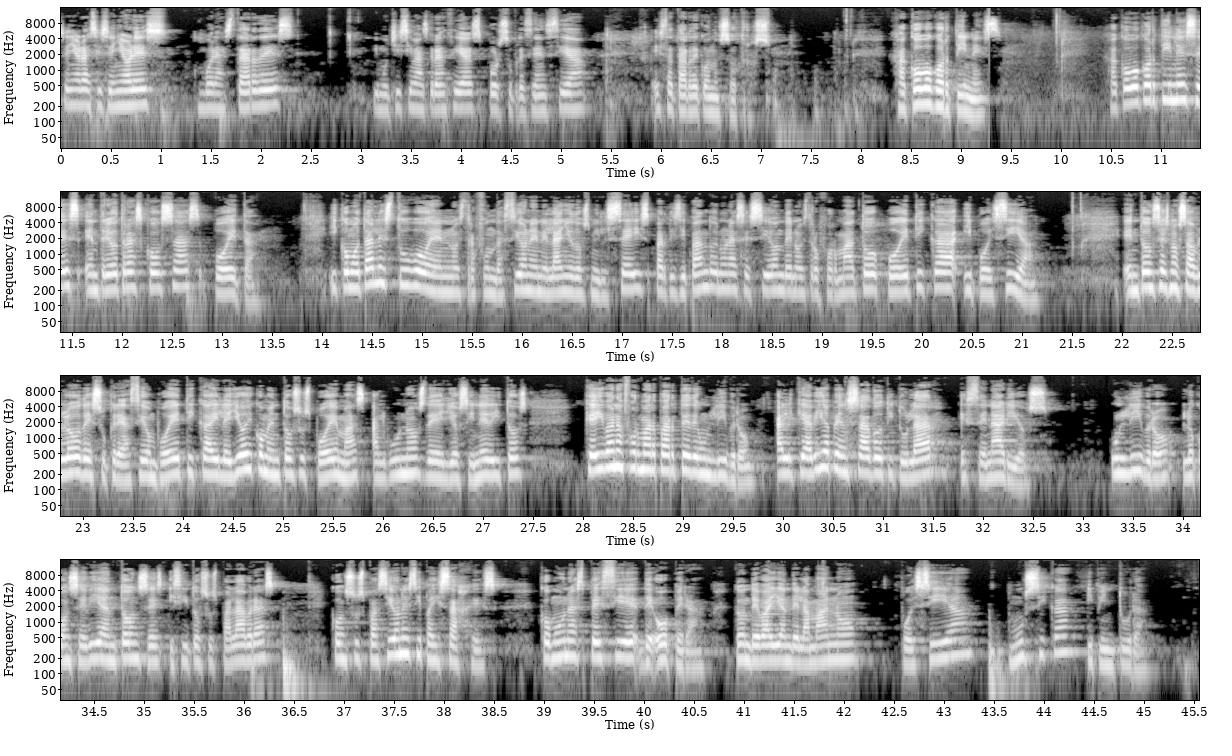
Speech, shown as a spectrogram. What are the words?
Señoras y señores, buenas tardes y muchísimas gracias por su presencia esta tarde con nosotros. Jacobo Cortines. Jacobo Cortines es, entre otras cosas, poeta y como tal estuvo en nuestra fundación en el año 2006 participando en una sesión de nuestro formato Poética y Poesía. Entonces nos habló de su creación poética y leyó y comentó sus poemas, algunos de ellos inéditos, que iban a formar parte de un libro, al que había pensado titular Escenarios. Un libro lo concebía entonces, y cito sus palabras, con sus pasiones y paisajes, como una especie de ópera, donde vayan de la mano poesía, música y pintura.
